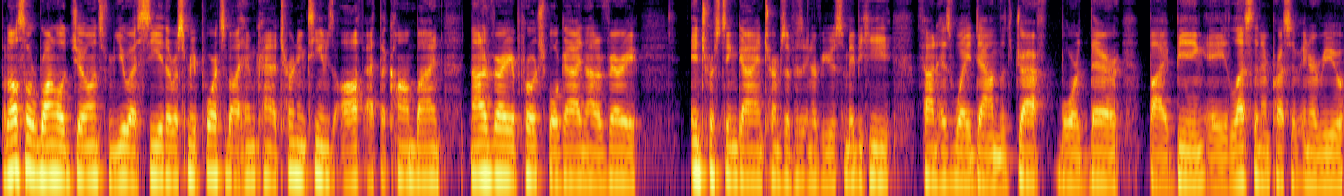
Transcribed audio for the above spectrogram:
but also Ronald Jones from USC. There were some reports about him kind of turning teams off at the combine. Not a very approachable guy, not a very interesting guy in terms of his interviews. So maybe he found his way down the draft board there by being a less than impressive interview.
